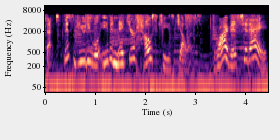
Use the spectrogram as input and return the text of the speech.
set. This beauty will even make your house keys jealous. Drive it today.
